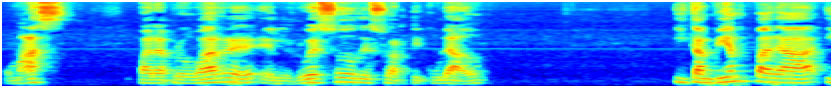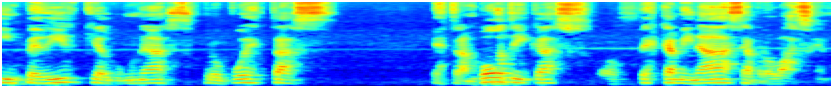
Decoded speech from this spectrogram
o más para aprobar eh, el grueso de su articulado y también para impedir que algunas propuestas estrambóticas o descaminadas se aprobasen.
